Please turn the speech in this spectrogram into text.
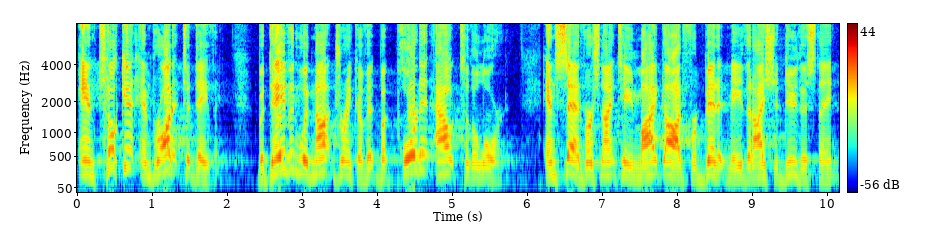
and took it and brought it to David. But David would not drink of it, but poured it out to the Lord and said, verse 19, My God forbid it me that I should do this thing.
